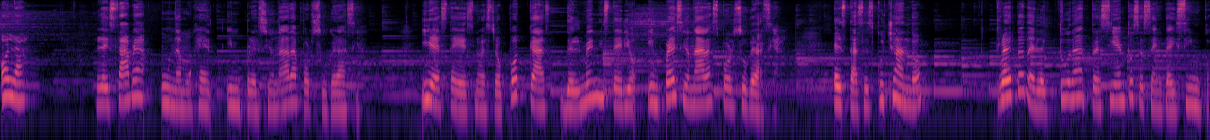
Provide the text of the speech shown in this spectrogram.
Hola, les habla una mujer impresionada por su gracia. Y este es nuestro podcast del Ministerio Impresionadas por su gracia. Estás escuchando Reto de lectura 365.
